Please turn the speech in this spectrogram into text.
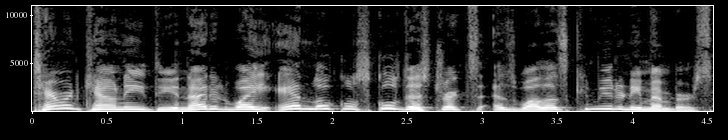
Tarrant County, the United Way, and local school districts, as well as community members.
